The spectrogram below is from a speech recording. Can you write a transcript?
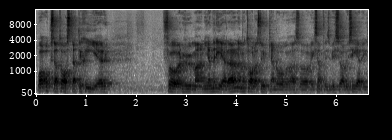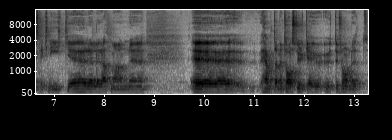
och också att ha strategier för hur man genererar den här mentala styrkan då. Alltså exempelvis visualiseringstekniker eller att man eh, hämta mental styrka utifrån, ett,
